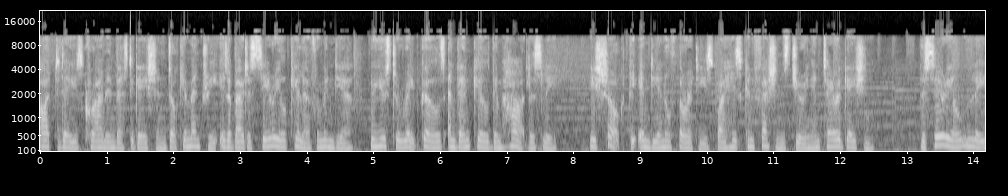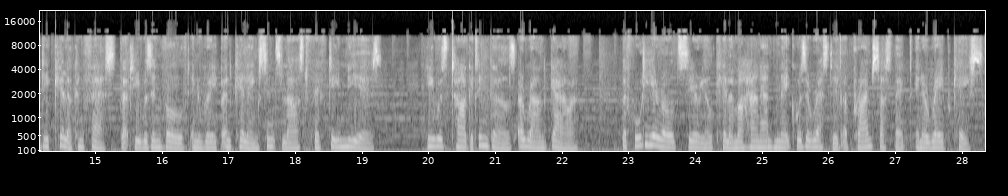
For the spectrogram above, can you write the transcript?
Our today's crime investigation documentary is about a serial killer from India, who used to rape girls and then killed them heartlessly. He shocked the Indian authorities by his confessions during interrogation. The serial lady killer confessed that he was involved in rape and killing since last 15 years. He was targeting girls around Goa. The 40-year-old serial killer Mahanand Naik was arrested a prime suspect in a rape case.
